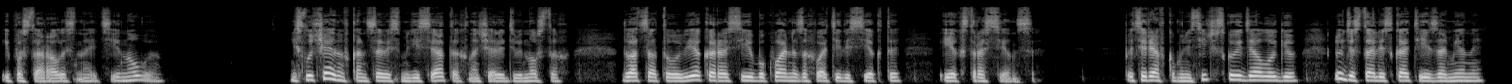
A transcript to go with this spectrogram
и постаралась найти новую. Не случайно в конце 80-х, начале 90-х XX века Россию буквально захватили секты и экстрасенсы. Потеряв коммунистическую идеологию, люди стали искать ей замены.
